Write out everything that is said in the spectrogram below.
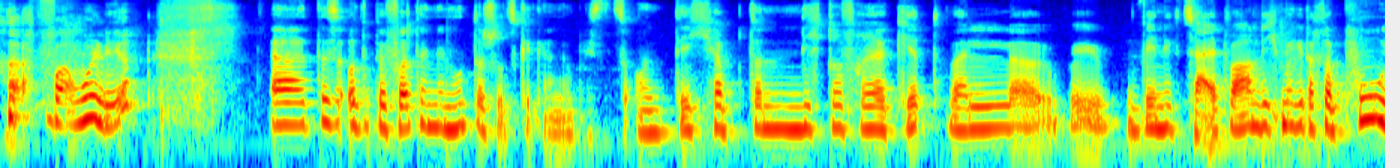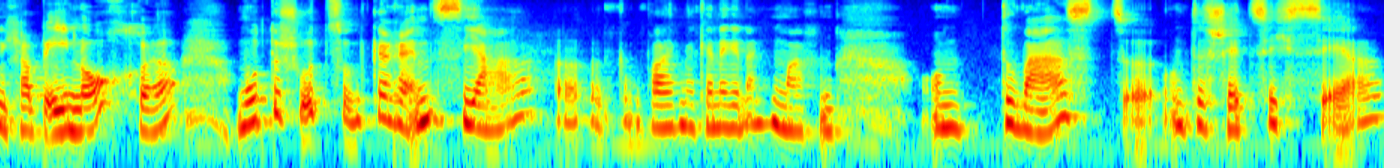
formuliert. Äh, das, oder bevor du in den Mutterschutz gegangen bist. Und ich habe dann nicht darauf reagiert, weil äh, wenig Zeit war und ich mir gedacht habe, puh, ich habe eh noch ja, Mutterschutz und Karenz, ja, äh, brauche ich mir keine Gedanken machen. Und du warst, äh, und das schätze ich sehr,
